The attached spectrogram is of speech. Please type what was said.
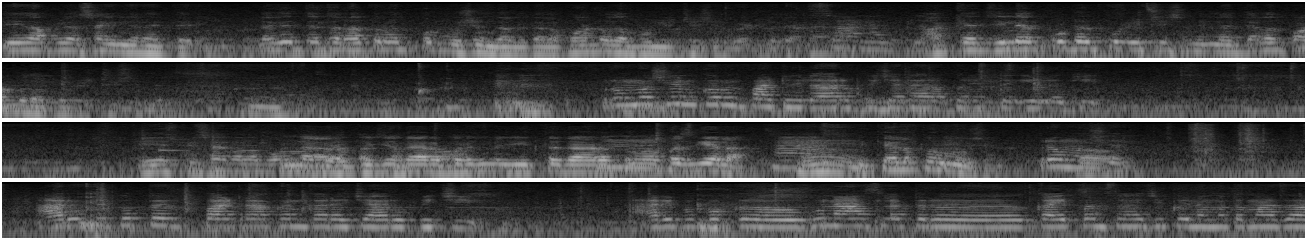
ते आपल्याला सांगितले नाहीत त्यांनी. लगेच त्याचं रातोरात प्रमोशन झालं त्याला पाठवता पोलीस स्टेशन भेटलं त्याला. अख्ख्या जिल्ह्यात कुठं पोलीस स्टेशन दिलं नाही त्यालाच पाठवता पोलीस स्टेशन प्रमोशन करून पाठविलं आरोपीच्या दारापर्यंत गेलं की. एसपी साहेबाला पण बोलला आरोपीच्या दारापर्यंत म्हणजे इथं दारातून वापस गेला. की त्याला प्रमोशन प्रमोशन आरोपी फक्त पाठराखण करायची आरोपीची. अरे बाबा गुन्हा असला तर काही पण साहजिक ना मग माझा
